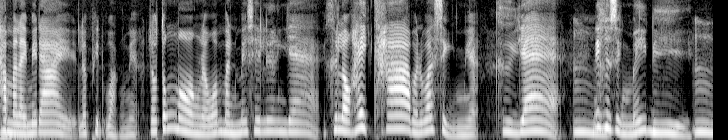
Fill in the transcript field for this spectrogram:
ทำอะไรไม่ได้แล้วผิดหวังเนี่ย เราต้องมองนะว่ามันไม่ใช่เรื่องแย่ คือเราให้ค่ามันว่าสิ่งเนี้ย คือแย่อืมนี่คือสิ่งไม่ดีอืม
